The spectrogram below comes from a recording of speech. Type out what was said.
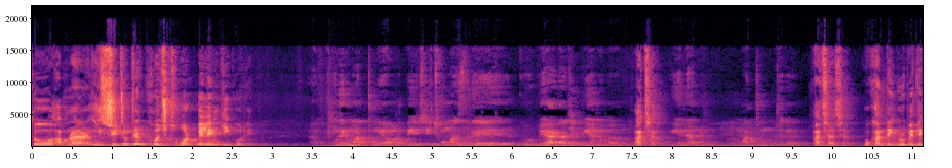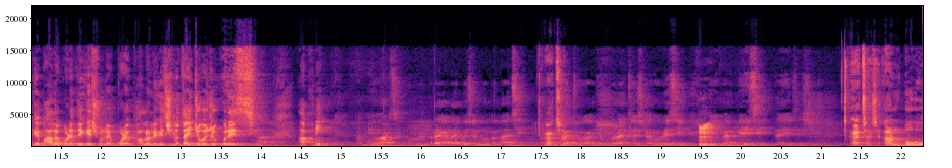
তো আপনার ইনস্টিটিউটের খোঁজ খবর পেলেন কি করে? ফোনের মাধ্যমে আমরা পেয়েছি ছ মাস ধরে গ্রুপে অ্যাড আছে পিয়ানো আচ্ছা। মাধ্যম থেকে। আচ্ছা আচ্ছা। ওখান থেকে গ্রুপে থেকে ভালো করে দেখে শুনে পড়ে ভালো লেগেছিল তাই যোগাযোগ করে এসেছি। আপনি? আমি হোয়াটসঅ্যাপ প্রায় আড়াই বছর মতন আছি। আচ্ছা। যোগাযোগ করার চেষ্টা করেছি এবার পেয়েছি তাই এসেছি। আচ্ছা আচ্ছা। কারণ বহু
